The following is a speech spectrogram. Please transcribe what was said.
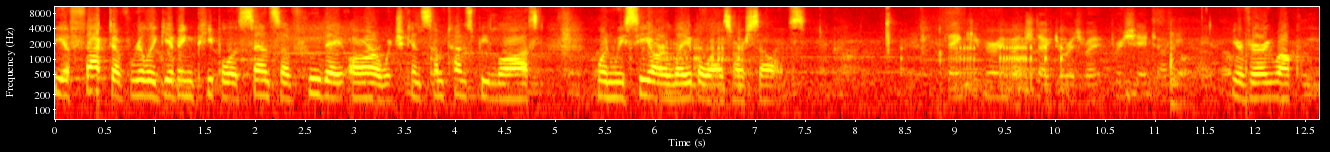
the effect of really giving people a sense of who they are, which can sometimes be lost when we see our label as ourselves. Thank you very much, Dr. Ridgway. Appreciate talking with you. You're very welcome.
